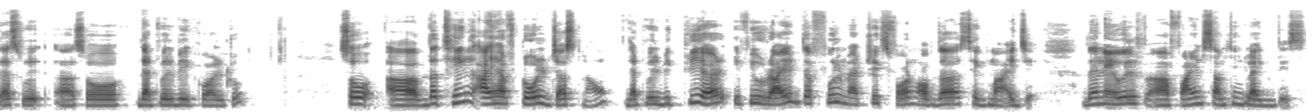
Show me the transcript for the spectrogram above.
that's uh, so that will be equal to so uh, the thing I have told just now that will be clear if you write the full matrix form of the sigma ij then I will uh, find something like this.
